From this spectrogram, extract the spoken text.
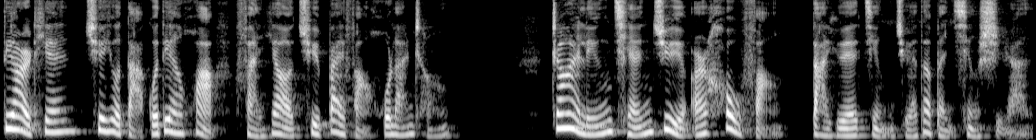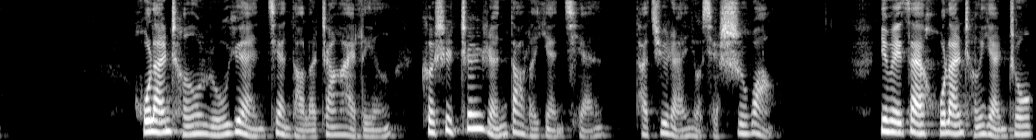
第二天却又打过电话，反要去拜访胡兰成。张爱玲前拒而后访，大约警觉的本性使然。胡兰成如愿见到了张爱玲，可是真人到了眼前，他居然有些失望，因为在胡兰成眼中，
